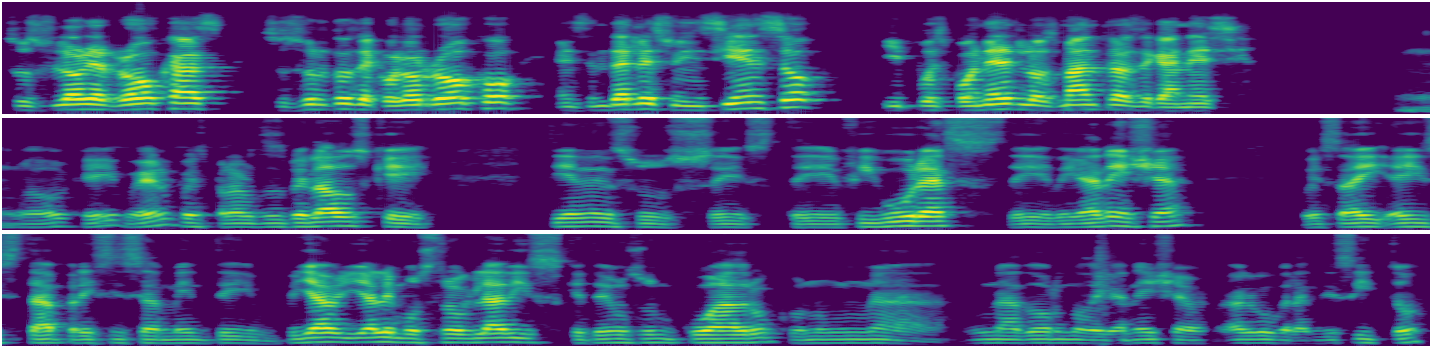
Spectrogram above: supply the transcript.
sus flores rojas, sus frutos de color rojo, encenderle su incienso y pues poner los mantras de Ganesha. Ok, bueno, pues para los desvelados que tienen sus este, figuras de, Ganesha, pues ahí, ahí, está precisamente, ya, ya le mostró Gladys que tenemos un cuadro con una, un adorno de Ganesha, algo grandecito,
